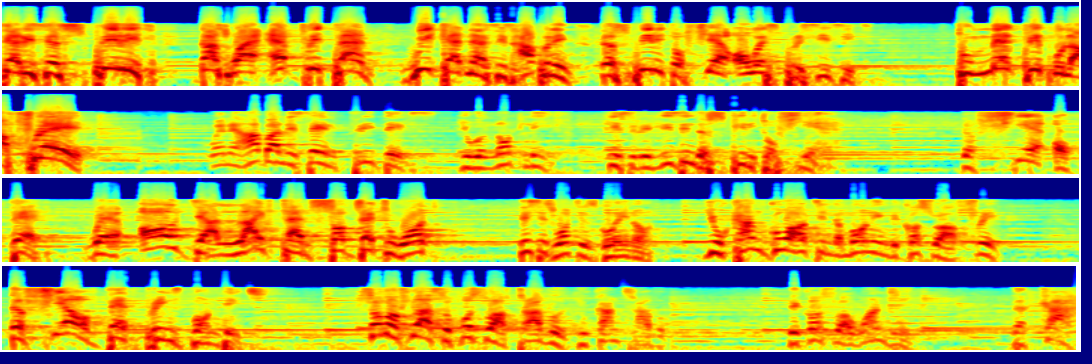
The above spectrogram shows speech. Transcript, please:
There is a spirit. That's why every time wickedness is happening, the spirit of fear always precedes it. To make people afraid. When a Habal is saying three days, you will not leave. He's releasing the spirit of fear the fear of death were all their lifetime subject to what this is what is going on you can't go out in the morning because you are afraid the fear of death brings bondage some of you are supposed to have traveled you can't travel because you are wandering the car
